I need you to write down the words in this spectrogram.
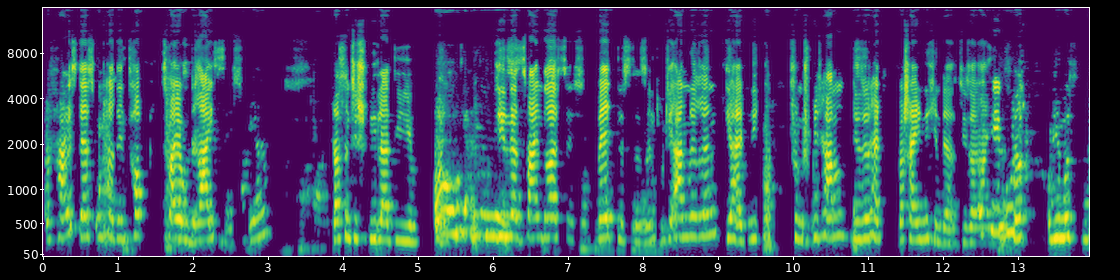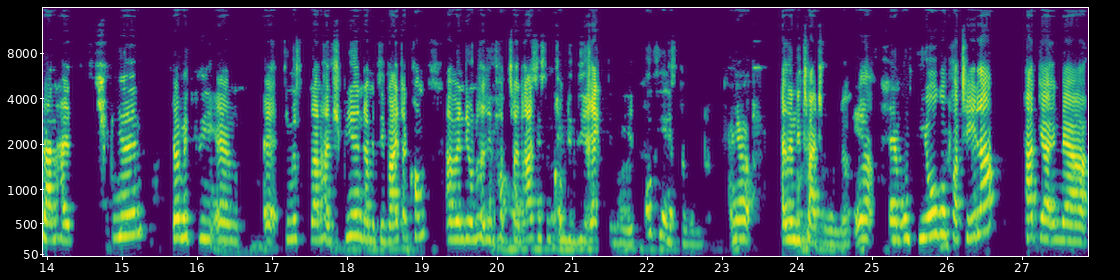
das heißt, der ist unter den Top 32. Ja. Das sind die Spieler, die, Oh, die in der 32 Weltliste sind. Und die anderen, die halt nicht schon gespielt haben, die sind halt wahrscheinlich nicht in der, dieser Okay, Rangliste. Und die mussten dann halt spielen, damit sie, ähm, äh, die müssten dann halt spielen, damit sie weiterkommen. Aber wenn die unter den Top 32 sind, kommen die direkt in die Okay. nächste Runde. Ja. Also in die zweite Runde. Ja. Ähm, und Diogo Portela hat ja in der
